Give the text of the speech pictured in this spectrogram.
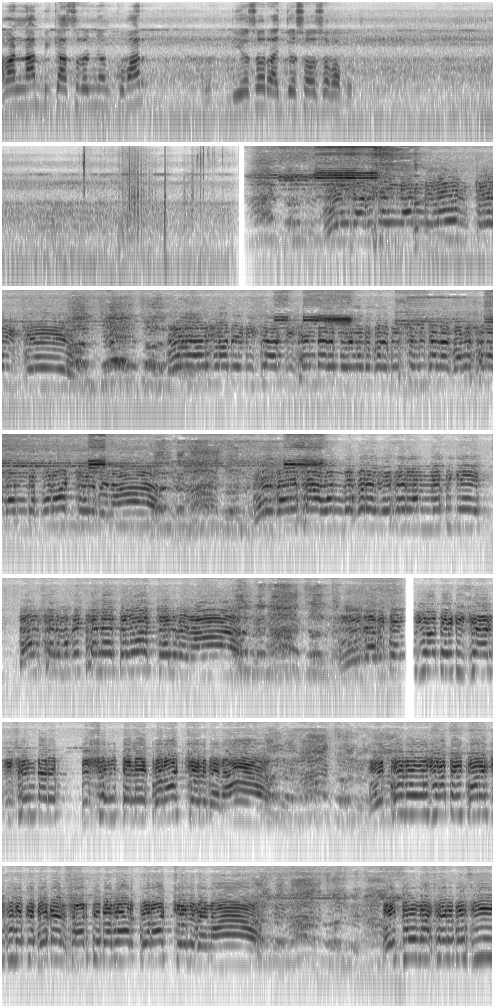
আমার নাম বিকাশ রঞ্জন কুমার ডিএসও রাজ্য সহসভাপতি ওই দাবিতে এই আন্দোলন চলছে কোলার যাতে ডিসিআরসি সেন্টারে পরিণত করে বিশ্ববিদ্যালয় গবেষণা বন্ধ করা চলবে না এই গবেষণা বন্ধ করে দেশের উন্নতিকে ধ্বংসের মুখে ঠেলে দেওয়া চলবে না এই দাবিতে যাতে ডিসিআরসি সেন্টারে বিশ্ববিদ্যালয় করা চলবে না যাতে কলেজগুলোকে ভোটের স্বার্থে ব্যবহার করা চলবে না। এই দু মাসের বেশি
